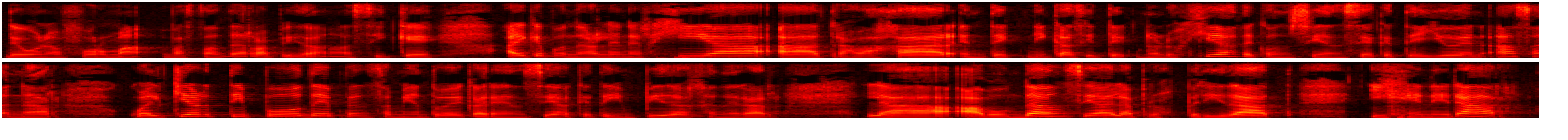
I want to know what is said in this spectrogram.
de una forma bastante rápida, así que hay que ponerle energía a trabajar en técnicas y tecnologías de conciencia que te ayuden a sanar cualquier tipo de pensamiento de carencia que te impida generar la abundancia, la prosperidad y generar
